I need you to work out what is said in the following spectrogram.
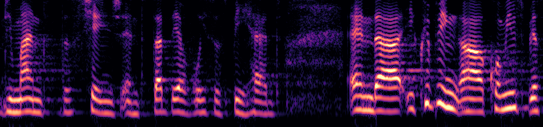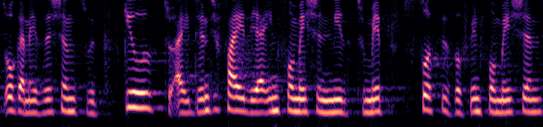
demand this change and that their voices be heard. And uh, equipping uh, community-based organizations with skills to identify their information needs to map sources of information,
